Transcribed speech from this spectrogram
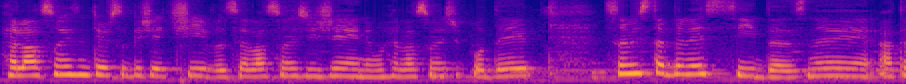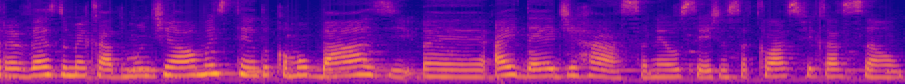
relações intersubjetivas, relações de gênero, relações de poder, são estabelecidas né, através do mercado mundial, mas tendo como base é, a ideia de raça, né, ou seja, essa classificação,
